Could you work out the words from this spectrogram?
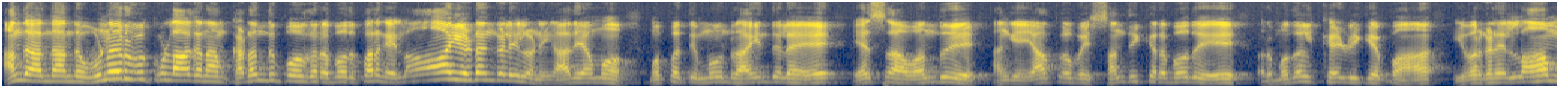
அந்த அந்த அந்த உணர்வுக்குள்ளாக நாம் கடந்து போகிற போது பாருங்க எல்லா இடங்களிலும் நீங்க அதேமோ முப்பத்தி மூன்று ஐந்துல எஸ்ஸா வந்து அங்கே யாக்கோபை சந்திக்கிற போது ஒரு முதல் கேள்வி கேட்பான் இவர்களெல்லாம்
